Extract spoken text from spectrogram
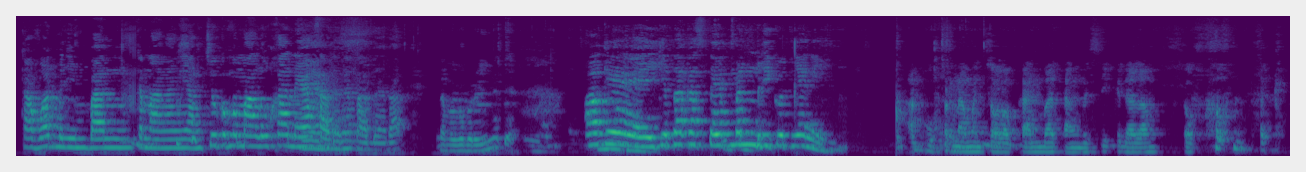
Kak Fuad menyimpan kenangan yang cukup memalukan ya Iya. saudara-saudara. Kenapa gue baru inget ya? Oke, kita ke statement berikutnya nih. Aku pernah mencolokkan batang besi ke dalam stop kontak.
